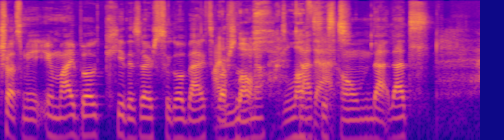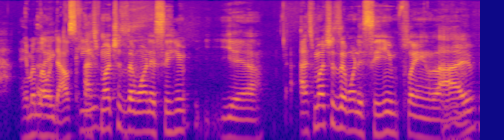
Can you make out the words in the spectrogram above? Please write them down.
trust me. In my book, he deserves to go back to I love- Barcelona. I love that's his home. That that's Him and like, Lewandowski. As much as I want to see him, yeah. As much as I want to see him playing Mm-hmm. live,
